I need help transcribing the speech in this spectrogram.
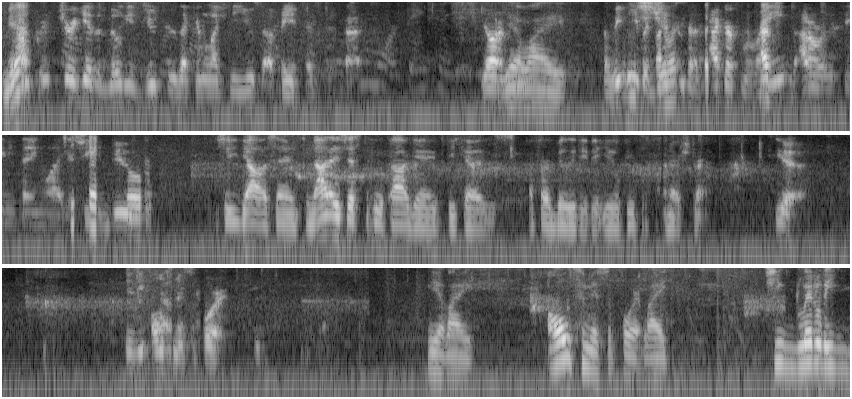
Yeah, I'm pretty sure he has a million jutsu that can like be used to evade physical attacks. You know what I Yeah, mean? like So we keep a Sure. distance and attack her from range. I don't really see anything like that she can do see y'all are saying Tsunade is just the Hokage because of her ability to heal people and her strength. Yeah. He's the ultimate support. Yeah, like ultimate support. Like she literally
